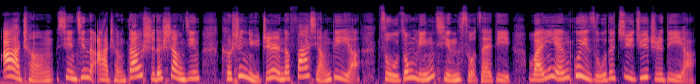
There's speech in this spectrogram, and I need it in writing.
阿城，现今的阿城，当时的上京可是女真人的发祥地啊，祖宗陵寝所在地，完颜贵族的聚居之地啊。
